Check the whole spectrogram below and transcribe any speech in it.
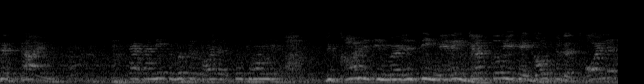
this time. Guys, I need to go to the toilet. So sorry. You called an emergency meeting just so you can go to the toilet?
